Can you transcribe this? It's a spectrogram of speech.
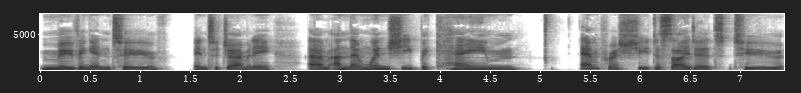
moving into into Germany. Um, and then when she became empress, she decided to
